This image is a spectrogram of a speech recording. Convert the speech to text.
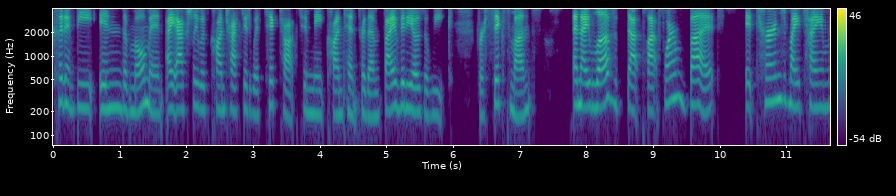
couldn't be in the moment. I actually was contracted with TikTok to make content for them, five videos a week for six months. And I love that platform, but it turned my time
